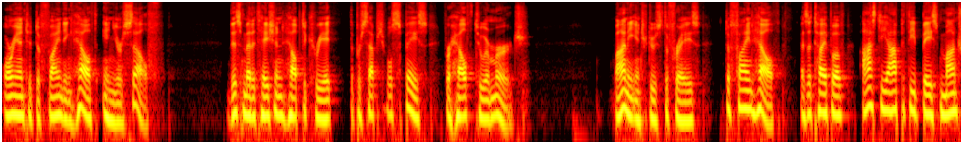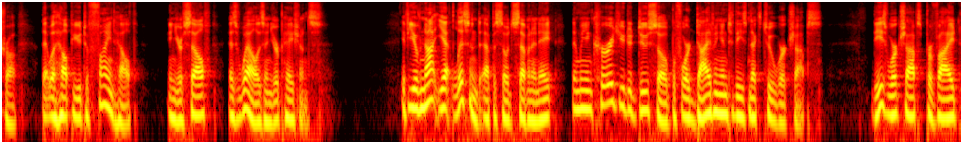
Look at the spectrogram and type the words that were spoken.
oriented to finding health in yourself. This meditation helped to create the perceptual space for health to emerge. Bonnie introduced the phrase to find health as a type of osteopathy based mantra that will help you to find health in yourself as well as in your patients. If you have not yet listened to episodes 7 and 8, then we encourage you to do so before diving into these next two workshops. These workshops provide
